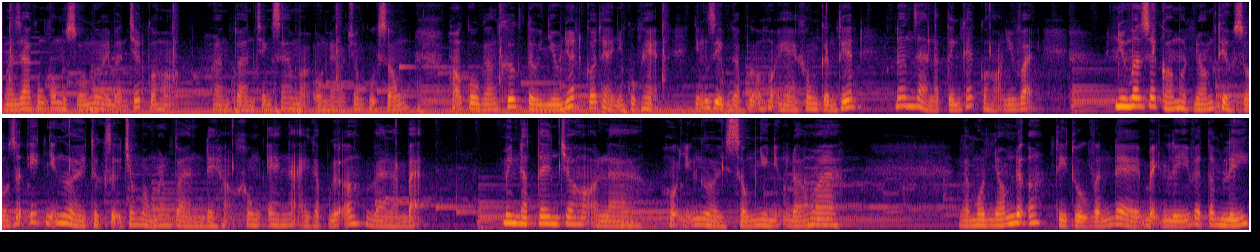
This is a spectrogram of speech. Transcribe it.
Ngoài ra cũng có một số người, bản chất của họ hoàn toàn tránh xa mọi ồn ào trong cuộc sống. Họ cố gắng khước từ nhiều nhất có thể những cuộc hẹn, những dịp gặp gỡ hội hè không cần thiết, đơn giản là tính cách của họ như vậy. Nhưng vẫn sẽ có một nhóm thiểu số rất ít những người thực sự trong vòng an toàn để họ không e ngại gặp gỡ và làm bạn. Mình đặt tên cho họ là hội những người sống như những đóa hoa. Và một nhóm nữa thì thuộc vấn đề bệnh lý về tâm lý.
